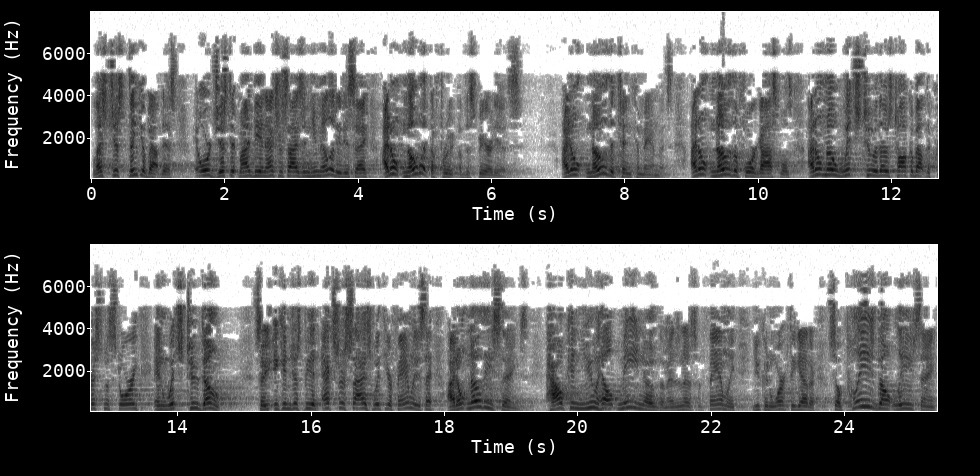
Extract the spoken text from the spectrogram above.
Let's just think about this. Or just it might be an exercise in humility to say, I don't know what the fruit of the Spirit is. I don't know the Ten Commandments. I don't know the four Gospels. I don't know which two of those talk about the Christmas story and which two don't. So it can just be an exercise with your family to say, I don't know these things. How can you help me know them? And as a family, you can work together. So please don't leave saying,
